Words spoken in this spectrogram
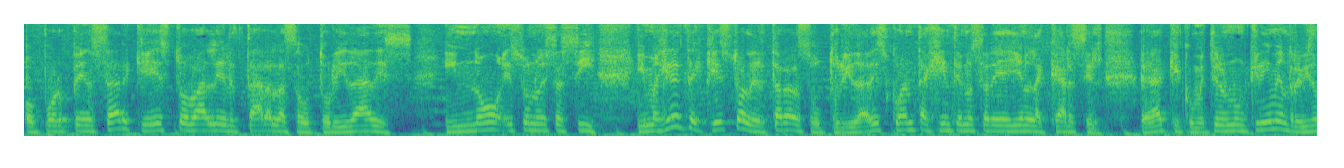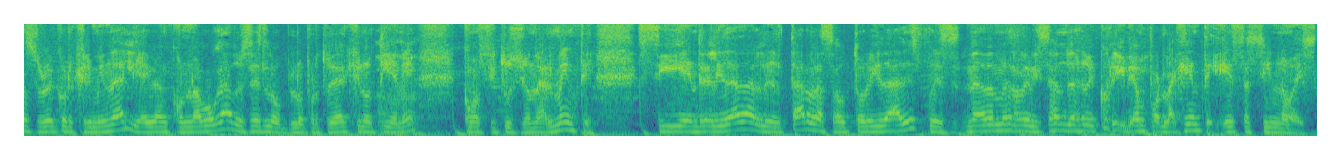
o por pensar que esto va a alertar a las autoridades. Y no, eso no es así. Imagínate que esto alertara a las autoridades, cuánta gente no estaría ahí en la cárcel, ¿verdad? Que cometieron un crimen, revisan su récord criminal y ahí van con un abogado. Esa es lo- la oportunidad que uno tiene constitucionalmente. Si en realidad alertar a las autoridades, pues nada más revisando el récord irían por la gente. Esa sí no es.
